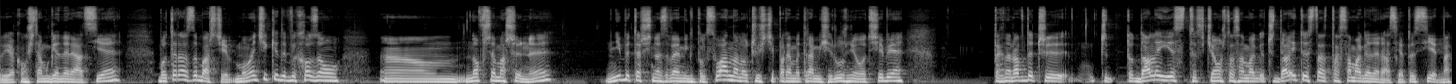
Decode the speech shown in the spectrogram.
e, jakąś tam generację, bo teraz zobaczcie, w momencie kiedy wychodzą um, nowsze maszyny, niby też się nazywają Xbox One, ale oczywiście parametrami się różnią od siebie, tak naprawdę, czy, czy to dalej jest wciąż ta sama, czy dalej to jest ta, ta sama generacja? To jest jedna,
